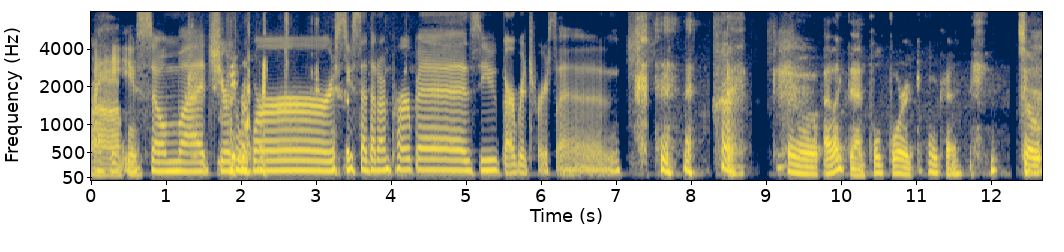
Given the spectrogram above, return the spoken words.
I Ah, hate you so much. You're the worst. you said that on purpose. You garbage person. oh, I like that. Pulled pork. Okay. So,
